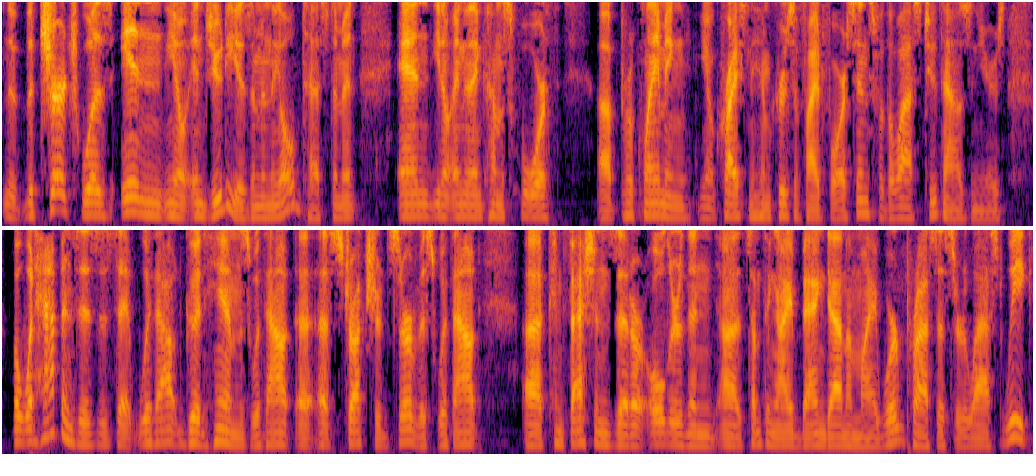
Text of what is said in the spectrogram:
the the church was in you know in Judaism in the Old Testament, and you know, and then comes forth. Uh, proclaiming, you know, Christ and Him crucified for our sins for the last two thousand years. But what happens is, is that without good hymns, without a, a structured service, without uh, confessions that are older than uh, something I banged out on my word processor last week,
